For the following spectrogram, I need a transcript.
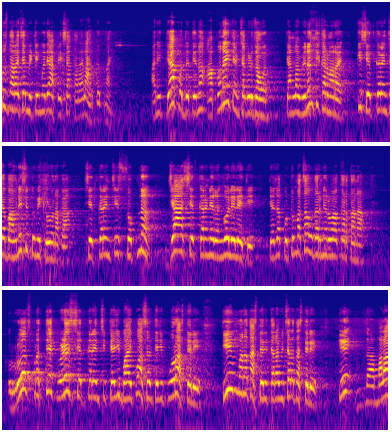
ऊस दराच्या मीटिंगमध्ये अपेक्षा करायला हरकत नाही. आणि त्या पद्धतीनं आपणही त्यांच्याकडे जाऊन त्यांना विनंती करणार आहे की शेतकऱ्यांच्या भावनेशी तुम्ही खेळू नका. शेतकऱ्यांची स्वप्न ज्या शेतकऱ्यांनी रंगवलेली आहे ती त्याचा कुटुंबाचा उदरनिर्वाह करताना रोज प्रत्येक वेळेस शेतकऱ्यांची त्याची बायको असेल त्याची पोरं असतेली ती म्हणत असतेली त्याला विचारत असतेली की मला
